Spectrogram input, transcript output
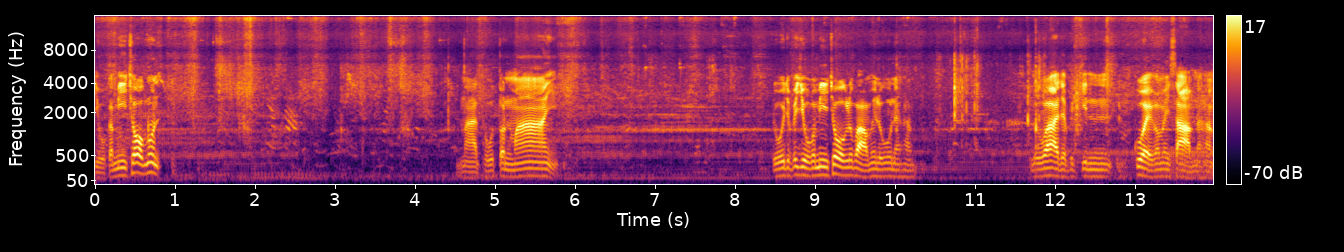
อยู่กับมีโชคนู่น มาถูต้นไม้ ดูจะไปอยู่กับมีโชคหรือเปล่าไม่รู้นะครับ หรือว่าจะไปกินกล้วยก็ไม่ทราบนะครับ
